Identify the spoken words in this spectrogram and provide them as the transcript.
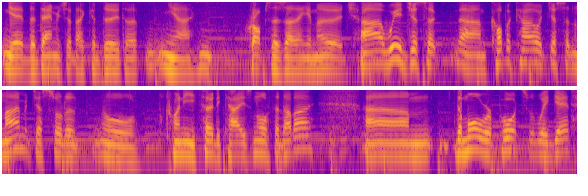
yeah, the damage that they could do to, you know, crops as they emerge. Uh, we're just at um, Coppercoe just at the moment, just sort of, oh, 20, 30 k's north of Dubbo. Um, the more reports that we get,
